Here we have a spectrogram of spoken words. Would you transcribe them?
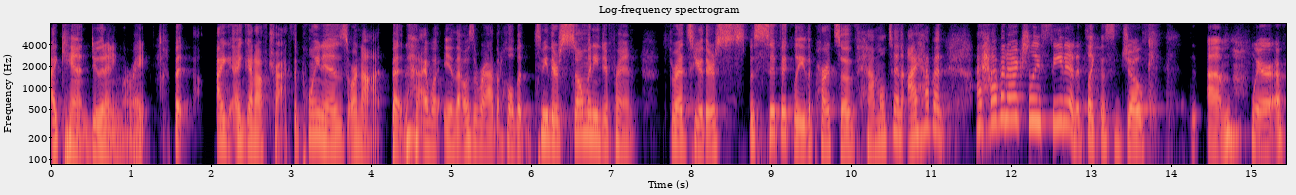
I can't do it anymore right but I, I get off track. The point is or not but i you know that was a rabbit hole. But to me there's so many different threads here. There's specifically the parts of hamilton. I haven't i haven't actually seen it. It's like this joke um where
